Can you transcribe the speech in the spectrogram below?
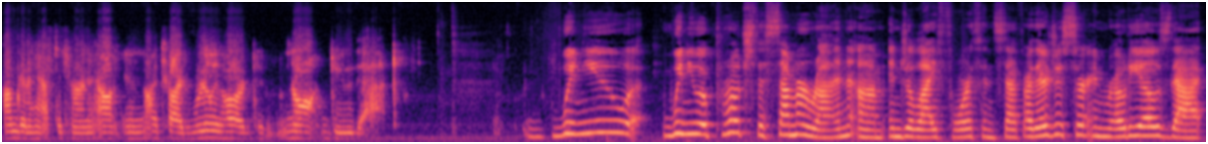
I'm going to have to turn out. And I tried really hard to not do that. When you when you approach the summer run um, in July 4th and stuff, are there just certain rodeos that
